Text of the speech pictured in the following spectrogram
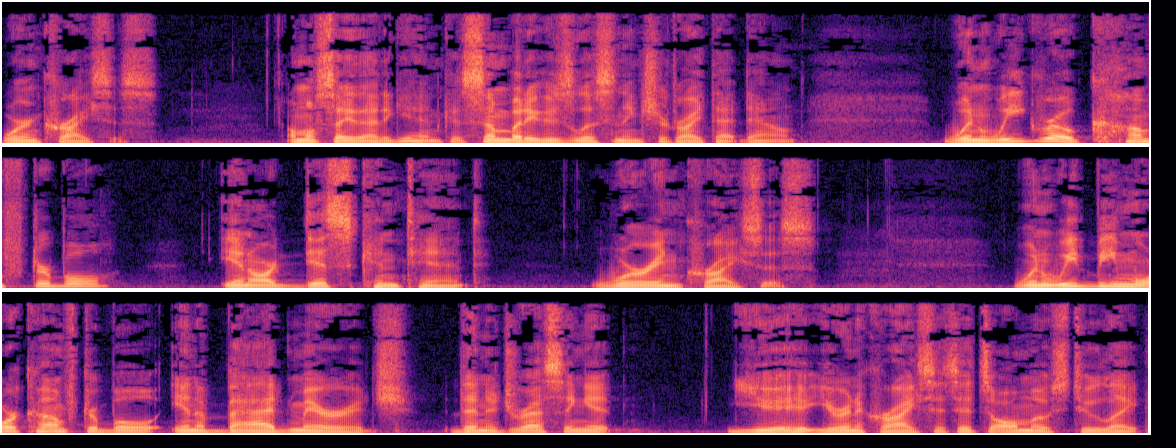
we're in crisis. I'm going to say that again because somebody who's listening should write that down. When we grow comfortable in our discontent, we're in crisis when we'd be more comfortable in a bad marriage than addressing it, you, are in a crisis. It's almost too late.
